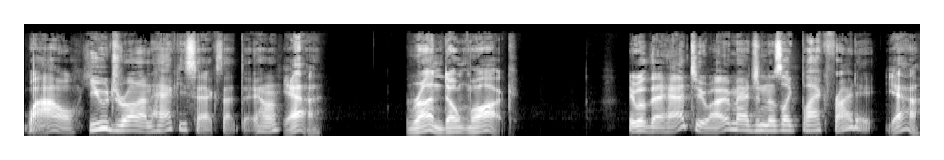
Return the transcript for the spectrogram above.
Wow, huge run on hacky sacks that day, huh? Yeah, run, don't walk. Yeah, well, they had to. I imagine it was like Black Friday. Yeah.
